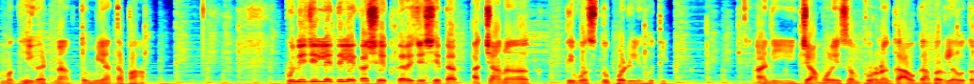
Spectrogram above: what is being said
मग ही घटना तुम्ही आता पहा. पुणे जिल्ह्यातील एका शेतकऱ्याच्या शेतात अचानक ती वस्तू पडली होती. आणि ज्यामुळे संपूर्ण गाव घाबरलं होतं.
